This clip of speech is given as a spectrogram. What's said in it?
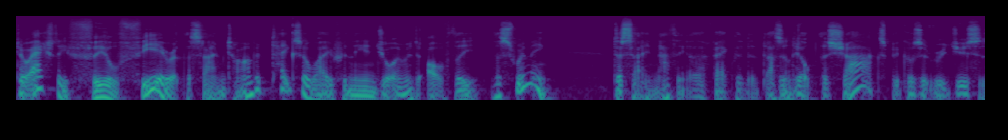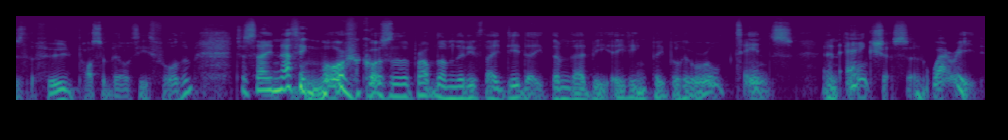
to actually feel fear at the same time, it takes away from the enjoyment of the, the swimming. To say nothing of the fact that it doesn't help the sharks because it reduces the food possibilities for them. To say nothing more, of course, of the problem that if they did eat them, they'd be eating people who are all tense and anxious and worried.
